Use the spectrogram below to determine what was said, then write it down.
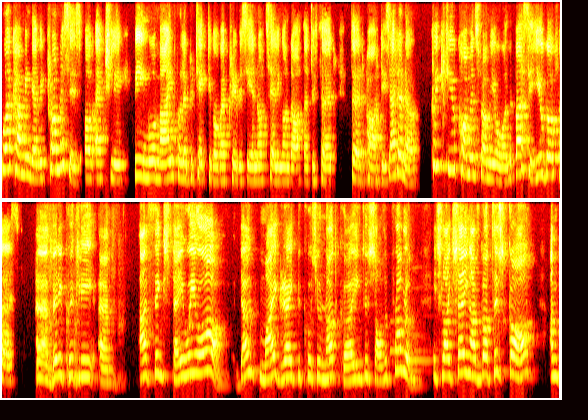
who are coming there with promises of actually being more mindful and protective of our privacy and not selling on data to third third parties. I don't know. Quick few comments from you all. Basie, you go first. Uh, very quickly, um, I think stay where you are. Don't migrate because you're not going to solve a problem. It's like saying, I've got this car, I'm,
